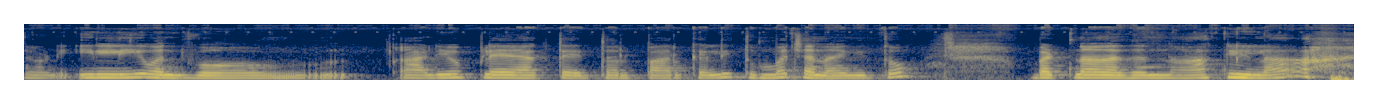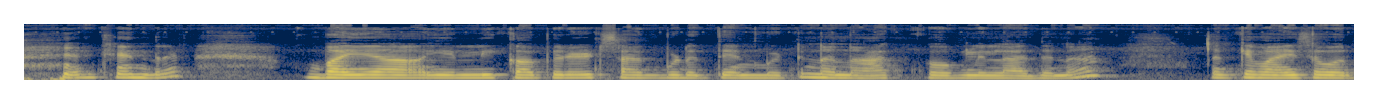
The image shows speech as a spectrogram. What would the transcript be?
ನೋಡಿ, ಇಲ್ಲಿ ಒಂದು ಆಡಿಯೋ ಪ್ಲೇ ಆಗ್ತಾಯಿತ್ತು ಅಲ್ಲಿ ಪಾರ್ಕಲ್ಲಿ, ತುಂಬ ಚೆನ್ನಾಗಿತ್ತು. ಬಟ್ ನಾನು ಅದನ್ನು ಹಾಕಲಿಲ್ಲ. ಯಾಕೆಂದರೆ ಭಯ, ಎಲ್ಲಿ ಕಾಪಿರೈಟ್ಸ್ ಆಗಿಬಿಡುತ್ತೆ ಅಂದ್ಬಿಟ್ಟು ನಾನು ಹಾಕಿ, ಹೋಗಲಿಲ್ಲ ಅದನ್ನು. ಅದಕ್ಕೆ ವಾಯ್ಸ್ ಓವರ್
